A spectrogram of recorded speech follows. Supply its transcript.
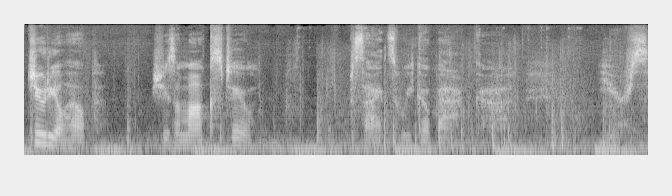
Judy'll help. She's a Mox, too. Besides, we go back, uh, years.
